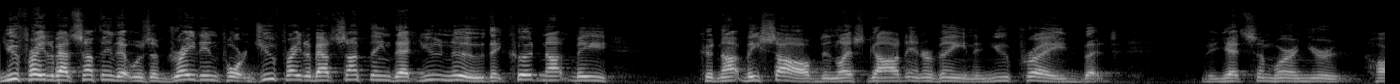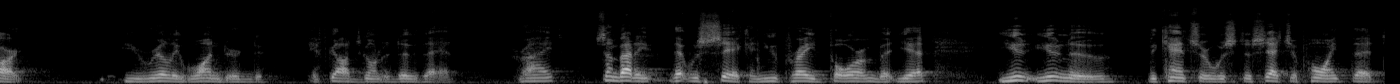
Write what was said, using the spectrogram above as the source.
You prayed about something that was of great importance. You prayed about something that you knew that could not be could not be solved unless God intervened and you prayed but but yet, somewhere in your heart, you really wondered if God's going to do that, right? Somebody that was sick and you prayed for them, but yet you, you knew the cancer was to such a point that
